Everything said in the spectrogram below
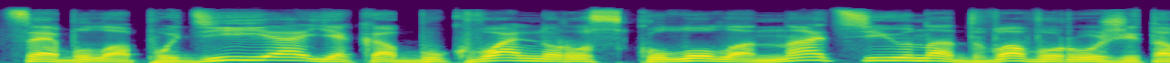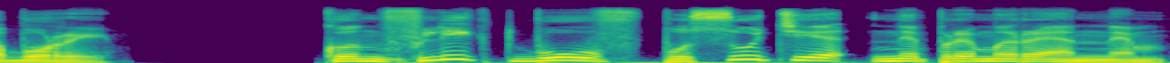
Це була подія, яка буквально розколола націю на два ворожі табори. Конфлікт був, по суті, непримиренним.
